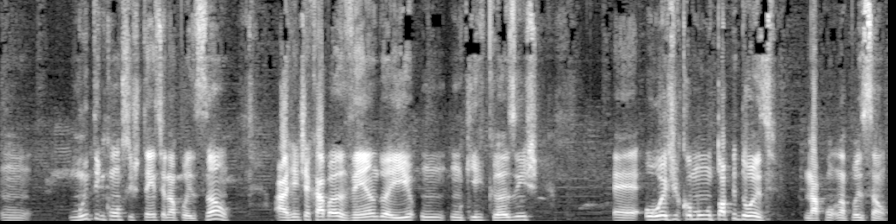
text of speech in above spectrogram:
um, muita inconsistência na posição, a gente acaba vendo aí um, um Kirk Cousins é, hoje como um top 12 na, na posição.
